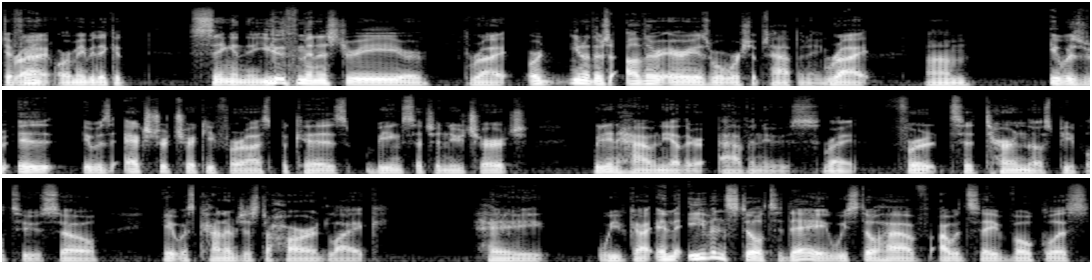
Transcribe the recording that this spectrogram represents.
different Right. or maybe they could sing in the youth ministry or Right. or you know there's other areas where worship's happening Right. um it was it, it was extra tricky for us because being such a new church, we didn't have any other avenues right for to turn those people to. So it was kind of just a hard like, hey, we've got and even still today, we still have, I would say vocalists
